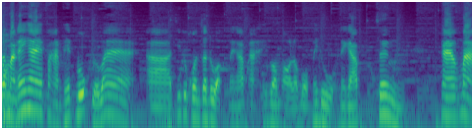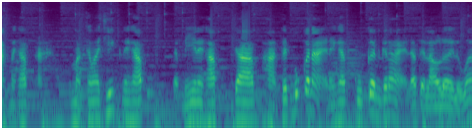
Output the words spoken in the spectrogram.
สมัครง่ายๆผ่าน Facebook หรือว่าอ่าที่ทุกคนสะดวกนะครับอะพี่บอมออกระบบให้ดูนะครับซึ่งง่ายมากๆนะครับอะสมัครสมาชิกนะครับแบบนี้นะครับจะผ่าน Facebook ก็ได้นะครับ Google ก็ได้แล้วแต่เราเลยหรือว่า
